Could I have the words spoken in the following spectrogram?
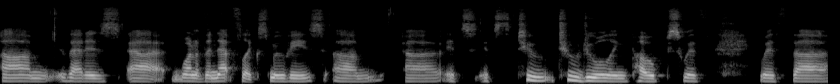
Um, that is uh, one of the Netflix movies. Um, uh, it's it's two two dueling popes with with uh,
